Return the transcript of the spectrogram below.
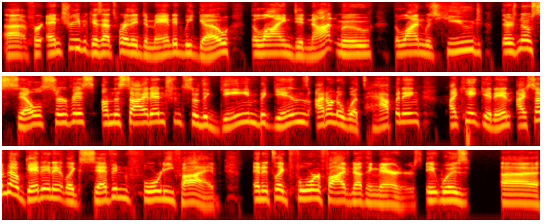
Uh, for entry because that's where they demanded we go. The line did not move. The line was huge. There's no cell service on the side entrance. So the game begins. I don't know what's happening. I can't get in. I somehow get in at like 745 and it's like four or five nothing Mariners. It was uh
